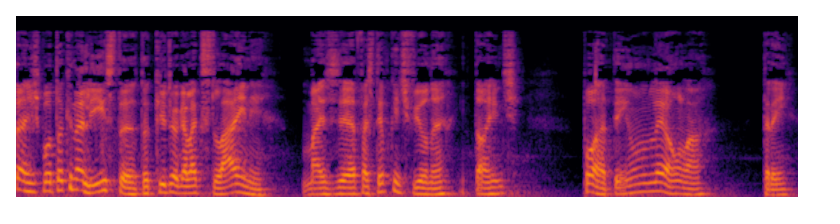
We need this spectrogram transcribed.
Então, a gente botou aqui na lista Tokyo Galaxy Line, mas é, faz tempo que a gente viu, né? Então a gente. Porra, tem um leão lá. Trem.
